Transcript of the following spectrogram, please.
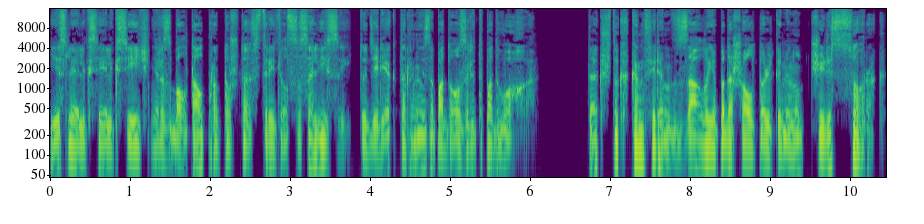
Если Алексей Алексеевич не разболтал про то, что я встретился с Алисой, то директор не заподозрит подвоха. Так что к конференц-залу я подошел только минут через сорок,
